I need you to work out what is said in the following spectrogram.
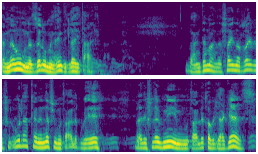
أنه منزل من عند الله تعالى. عندما نفينا الريب في الأولى كان النفي متعلق بإيه؟ بألف لام ميم متعلقة بالإعجاز.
